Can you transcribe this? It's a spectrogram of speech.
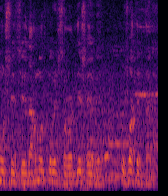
মুর্শিদ সৈয়দ আহমদ কবির সরদ্দি সাহেবের উফাতের তারিখ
